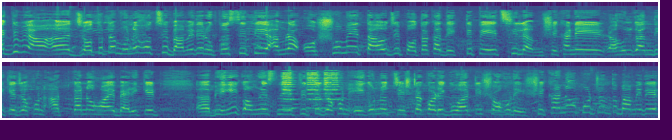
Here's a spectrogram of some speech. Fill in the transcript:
একদমই যতটা মনে হচ্ছে বামেদের উপস্থিতি, আমরা অসমে তাও যে পতাকা দেখতে পেয়েছিলাম, সেখানে রাহুল গান্ধীকে যখন আটকানো হয়, ব্যারিকেড ভেঙে কংগ্রেস নেতৃত্ব যখন এগোনোর চেষ্টা করে গুয়াহাটি শহরে, সেখানেও পর্যন্ত বামেদের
